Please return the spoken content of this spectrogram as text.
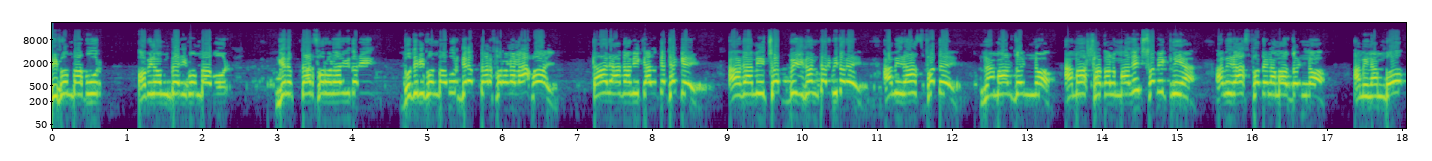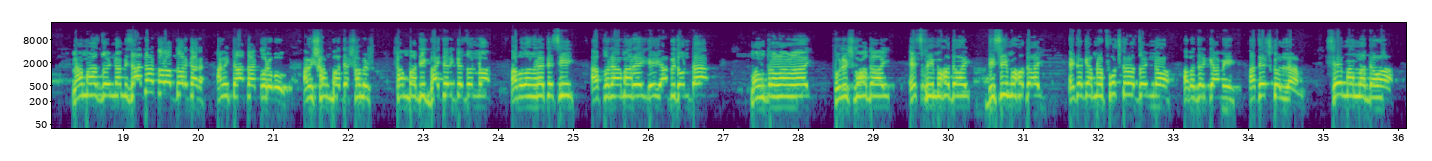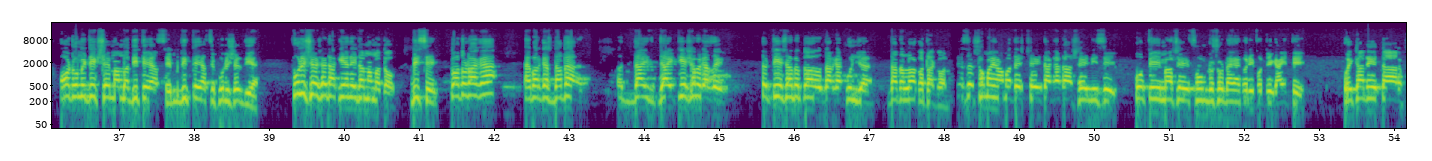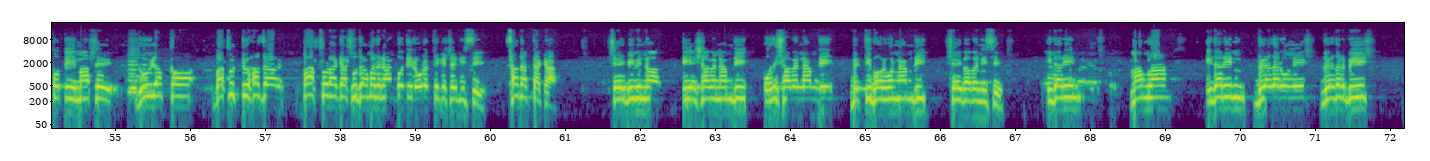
রিপন বাবুর, অবিলম্বে রিপন বাবুর, গ্রেপ্তার ফরমানা ভিতরে যদি রিপন বাবুর গ্রেপ্তার ফরমানা না হয়, তাহলে আগামী কালকে থেকে, আগামী চব্বিশ ঘণ্টার ভিতরে আমি রাজপথে নামার জন্য, আমার সকল মালিক শ্রমিক নিয়ে আমি রাজপথে নামার জন্য আমি নামবো। নামার জন্য আমি যা যা করার দরকার, আমি তা তা করব। আমি সংবাদের সাংবাদিক ভাইদেরকে জন্য আবেদন জানাইতেছি আপনারা আমার এই আবেদনটা মন্ত্রণালয়, পুলিশ মহোদয় এসপি মহোদয়, ডিসি মহোদয়, এটাকে আমরা ফোর্স করার জন্য আপনাদেরকে আমি আদেশ করলাম। সে মামলা দেওয়া অটোমেটিক সে মামলা দিতে আছে দিতে আছে পুলিশের দিয়ে। পুলিশের এসে ডাকিয়ে এটা মামলা দাও। দিচ্ছে কত টাকা? এবার কাছে দাদা যাই টি সাহেবের কাছে। তো টি সাহেব দরকার কুঞ্জা দাদা ল কথা দেশের সময় আমাদের সেই টাকাটা সে নিছি। প্রতি মাসে পনেরোশো টাকা করি প্রতি গাইতে ওইখানে তার প্রতি মাসে দুই লক্ষ বাষট্টি হাজার পাঁচশো টাকা শুধু আমাদের রামগতি রোডের থেকে সে নিছি সাত টাকা। সেই বিভিন্ন টিএ সাহেবের নাম দিই অধি সাহেবের নাম দিই ব্যক্তিবর্গর নাম দিই, সেইভাবে নিছি ইদারিন মামলা ইদারিন দুই হাজার উনিশ, দুই হাজার বিশ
